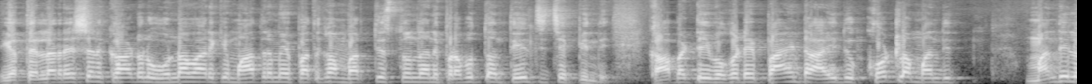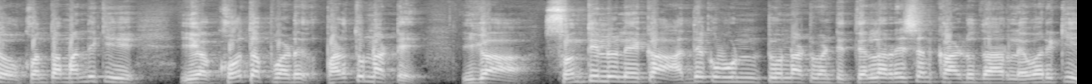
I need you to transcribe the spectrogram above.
ఇక తెల్ల రేషన్ కార్డులు ఉన్నవారికి మాత్రమే పథకం వర్తిస్తుందని ప్రభుత్వం తేల్చి చెప్పింది. కాబట్టి ఒకటి పాయింట్ ఐదు కోట్ల మంది మందిలో కొంతమందికి ఇక కోత పడు పడుతున్నట్టే. ఇక సొంతిల్లు లేక అద్దెకు ఉంటున్నటువంటి తెల్ల రేషన్ కార్డుదారులు ఎవరికి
